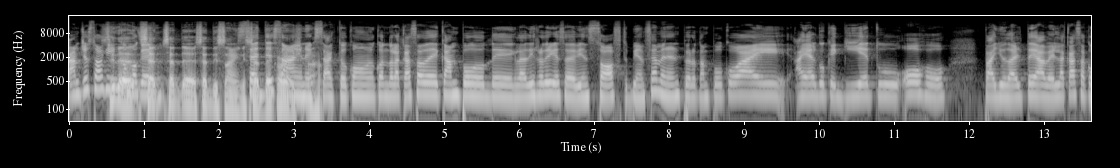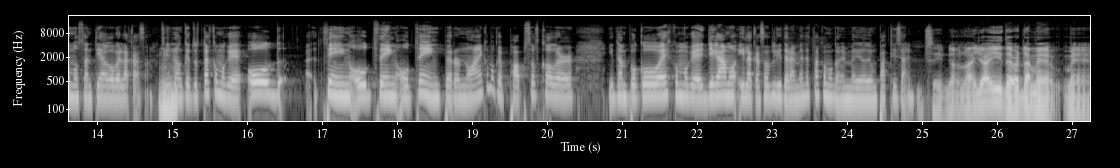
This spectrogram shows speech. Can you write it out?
I'm just talking Sí, de como que set, set, de- set design set set, design, exacto. Con- cuando la casa de campo de Gladys Rodríguez se ve bien soft, bien feminine, pero tampoco hay, hay algo que guíe tu ojo para ayudarte a ver la casa como Santiago ve la casa. Sino que tú estás como que old thing, old thing, old thing, pero no hay como que pops of color y tampoco es como que llegamos y la casa literalmente está como que en el medio de un pastizal. Sí, no, no, yo ahí de verdad me, me,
